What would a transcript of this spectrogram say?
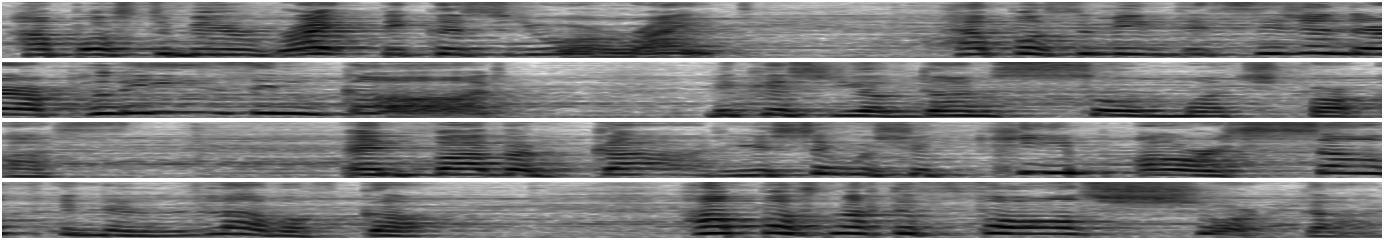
Help us to be right because you are right. Help us to make decisions that are pleasing God because you have done so much for us. And Father God, you said we should keep ourselves in the love of God. Help us not to fall short, God.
